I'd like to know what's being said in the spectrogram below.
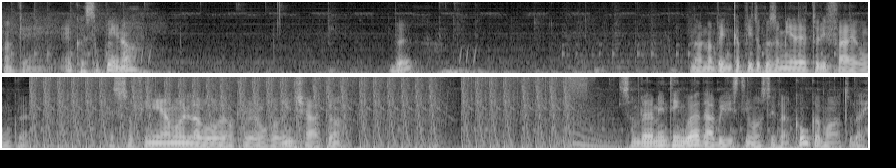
Ok è questo qui no? Beh. Non ho ben capito cosa mi ha detto di fare comunque. Adesso finiamo il lavoro che abbiamo cominciato. Sono veramente inguardabili sti mostri qua. Comunque è morto, dai,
